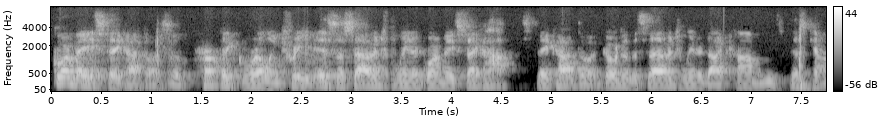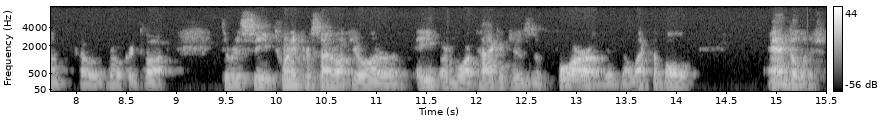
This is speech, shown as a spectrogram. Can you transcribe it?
Gourmet steak hot dogs. The perfect grilling treat is the Savage Wiener Gourmet Steak Hot, steak hot Dog. Go to thesavagewiener.com and use discount code Broker Talk to receive 20% off your order of eight or more packages of four of your delectable and delicious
